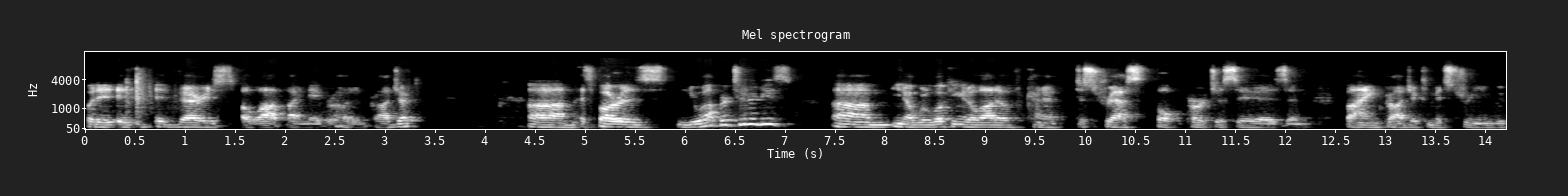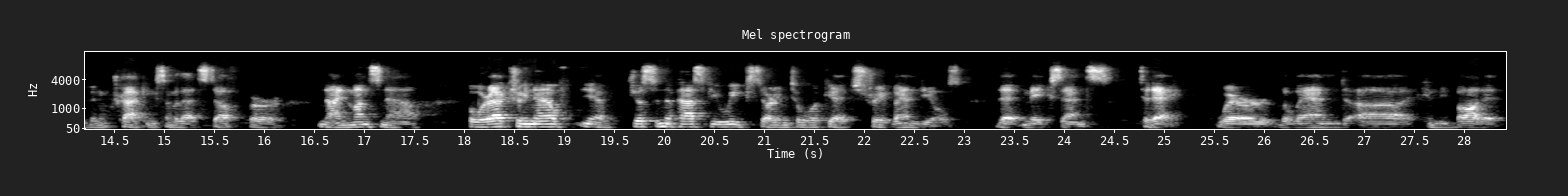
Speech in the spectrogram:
but it, it, it varies a lot by neighborhood and project. Um, as far as new opportunities, um, you know, we're looking at a lot of kind of distressed bulk purchases and buying projects midstream. We've been tracking some of that stuff for nine months now. But we're actually now, you know, just in the past few weeks, starting to look at straight land deals that make sense today where the land uh, can be bought at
